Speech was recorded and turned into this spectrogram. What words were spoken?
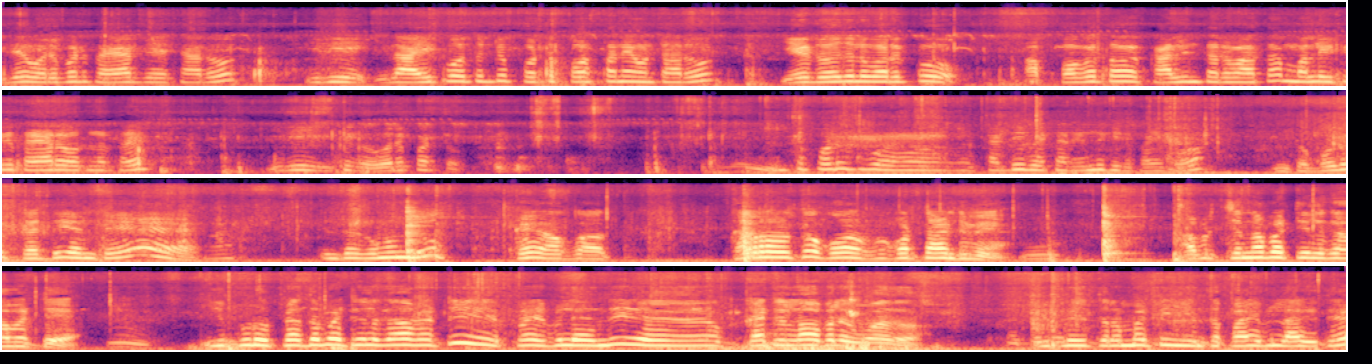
ఇదే వరి పట్టు తయారు చేసినారు. ఇది ఇలా అయిపోతుంటే పొట్టు పోస్తూనే ఉంటారు. ఏడు రోజుల వరకు ఆ పొగతో కాలిన తర్వాత మళ్ళీ ఇటుక తయారవుతుంది ఫ్రెండ్స్. ఇది ఇటుక వరి పట్టు. ఇంత పొడుగు కడ్డీ పెట్టారు ఎందుకు ఇది పైపు? ఇంత పొడుగు కడ్డీ అంటే ఇంతకుముందు ఒక కర్రలతో కొట్టాంటిమే అప్పుడు చిన్న బట్టీలు కాబట్టి. ఇప్పుడు పెద్ద బట్టీలు కాబట్టి పైపులు ఏంది కట్టి లోపలికి పోదు. ఇప్పుడు ఇద్దరు బట్టి ఇంత పైపు లాగితే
